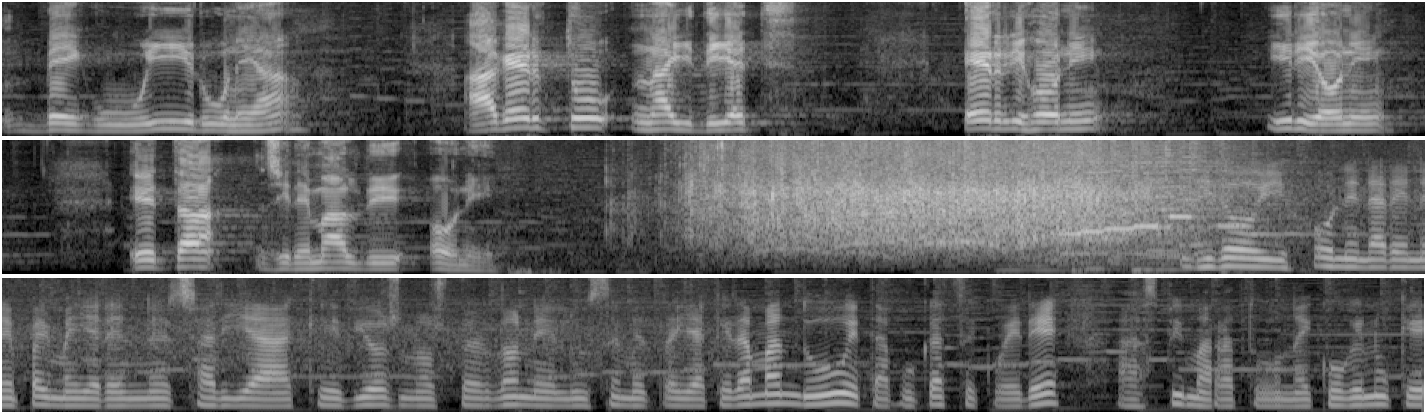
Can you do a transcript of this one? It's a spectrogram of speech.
beguirunea agertu nahi diet herri honi, hiri honi eta zinemaldi honi. Gidoi onenaren epaimaiaren sariak eh, Dios nos perdone luze metraiak eraman du eta bukatzeko ere azpimarratu nahiko genuke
